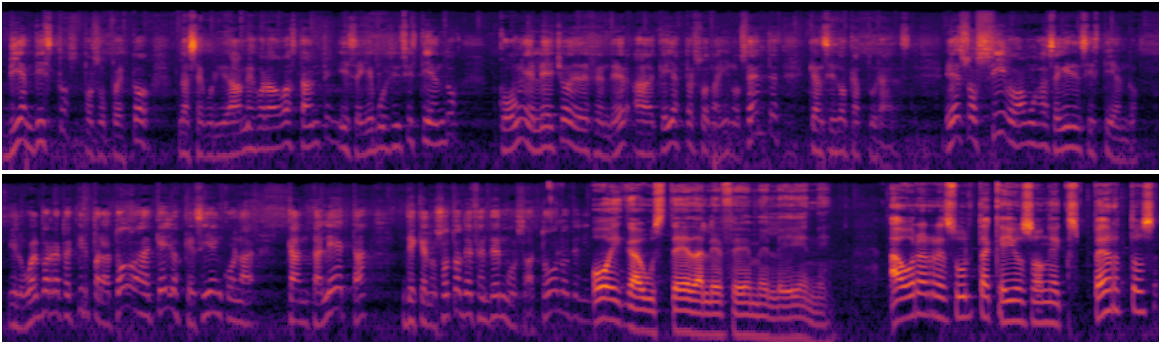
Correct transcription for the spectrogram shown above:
bien vistos, por supuesto, la seguridad ha mejorado bastante y seguimos insistiendo con el hecho de defender a aquellas personas inocentes que han sido capturadas. Eso sí lo vamos a seguir insistiendo. Y lo vuelvo a repetir para todos aquellos que siguen con la cantaleta de que nosotros defendemos a todos los delincuentes. Oiga usted al FMLN. Ahora resulta que ellos son expertos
